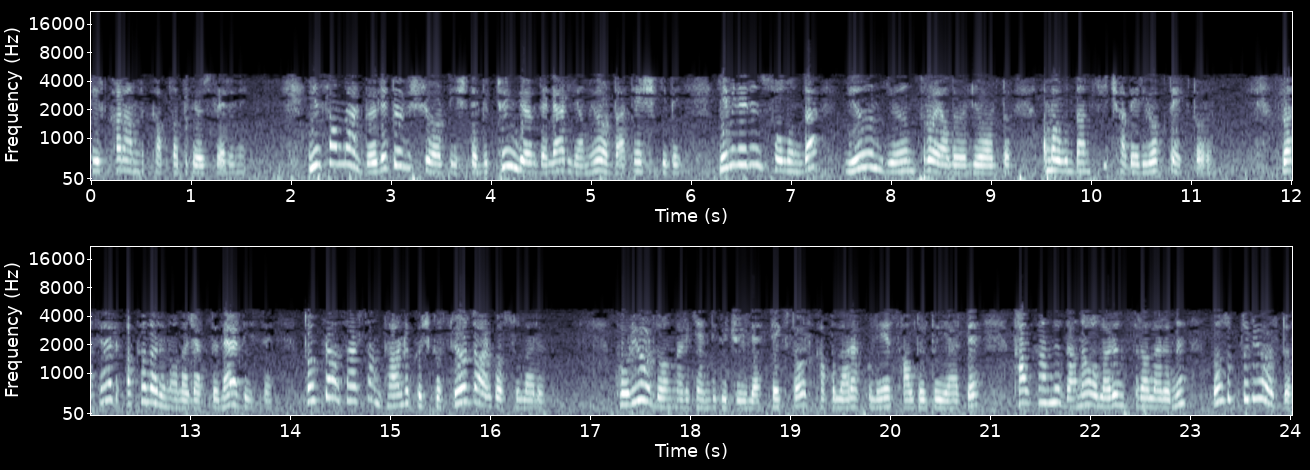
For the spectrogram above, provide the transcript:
bir karanlık kapladı gözlerini. İnsanlar böyle dövüşüyordu işte. Bütün gövdeler yanıyordu ateş gibi. Gemilerin solunda yığın yığın Troyalı ölüyordu. Ama bundan hiç haberi yoktu Hektor'un. Zafer akaların olacaktı neredeyse. Toprağı sarsan Tanrı kışkırtıyordu Argosluları. Koruyordu onları kendi gücüyle. Hektor kapılara kuleye saldırdığı yerde kalkanlı Danaoların sıralarını bozup duruyordu.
